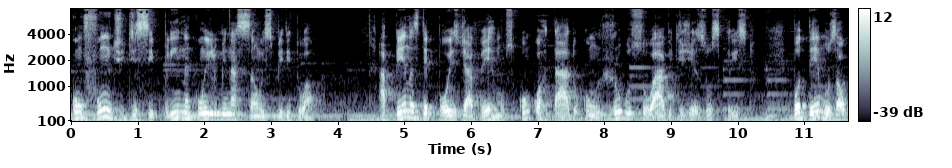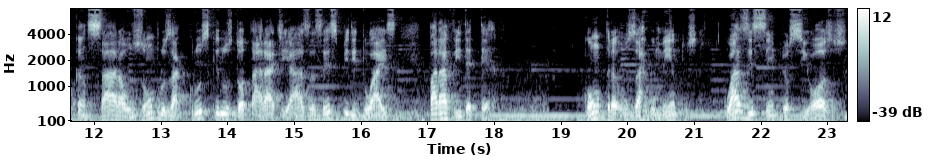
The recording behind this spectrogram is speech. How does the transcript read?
confunde disciplina com iluminação espiritual. Apenas depois de havermos concordado com o jugo suave de Jesus Cristo, podemos alcançar aos ombros a cruz que nos dotará de asas espirituais para a vida eterna. Contra os argumentos, quase sempre ociosos,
